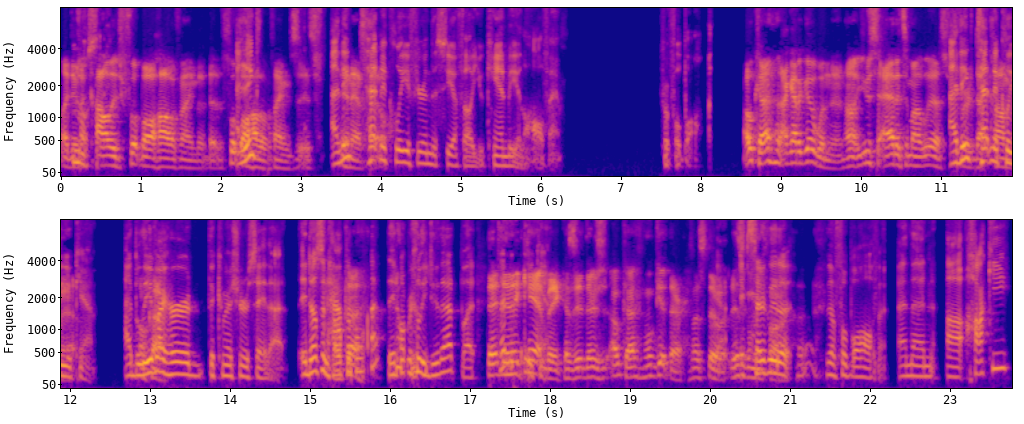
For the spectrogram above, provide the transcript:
Like there's Mostly. a college football Hall of Fame, but the football think- Hall of Fame is, is I think NFL. technically, if you're in the CFL, you can be in the Hall of Fame for football. Okay, I got a good one then. Huh? You just added to my list. I think technically you can. I believe Okay. I heard the commissioner say that. It doesn't happen Okay. a lot. They don't really do that, but then it can't can. be because there's okay. We'll get there. Let's do Yeah, it. This it's is technically fun. the Football Hall of Fame. And then uh, hockey,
